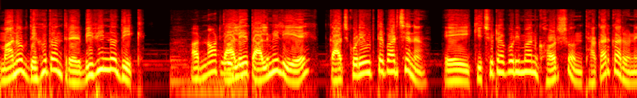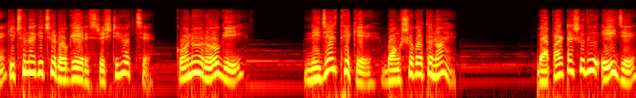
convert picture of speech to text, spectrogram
মানব দেহতন্ত্রের বিভিন্ন দিক। তালে তাল মিলিয়ে কাজ করে উঠতে পারছে না। এই কিছুটা পরিমাণ ঘর্ষণ থাকার কারণে কিছু না কিছু রোগের সৃষ্টি হচ্ছে। কোনো রোগই নিজের থেকে বংশগত নয় ব্যাপারটা শুধু এই যে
